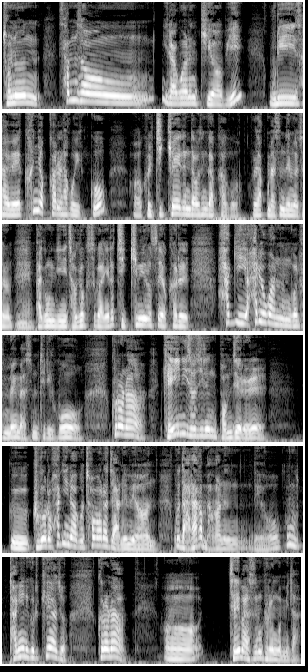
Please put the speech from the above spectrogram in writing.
저는 삼성이라고 하는 기업이 우리 사회에 큰 역할을 하고 있고 어 그걸 지켜야 된다고 생각하고 그리고 아까 말씀드린 것처럼 네. 박용진이 저격수가 아니라 지킴이로서 역할을 하기 하려고 하는 걸 분명히 말씀드리고 그러나 개인이 저지른 범죄를 그 그거를 확인하고 처벌하지 않으면 그 나라가 망하는데요. 그럼 당연히 그렇게 해야죠. 그러나 어 제 말씀은 그런 겁니다.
